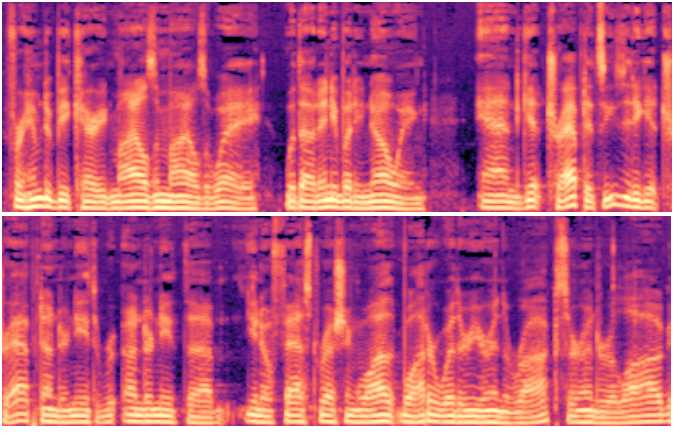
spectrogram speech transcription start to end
for him to be carried miles and miles away without anybody knowing and get trapped. It's easy to get trapped underneath underneath uh, you know fast rushing water, whether you're in the rocks or under a log.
